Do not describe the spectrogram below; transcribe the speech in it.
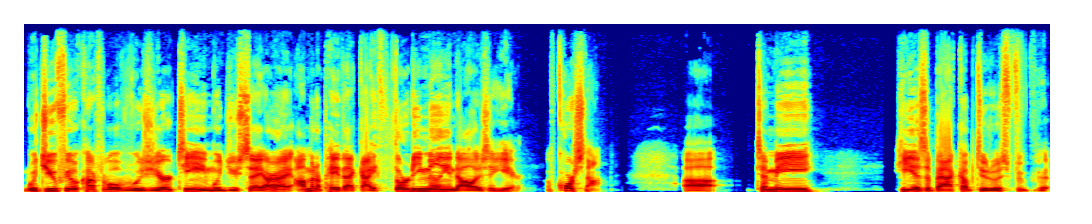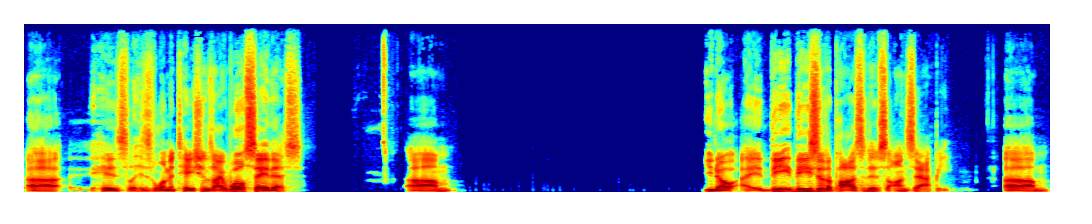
Would you feel comfortable was your team? Would you say, all right, I'm going to pay that guy $30 million a year? Of course not. Uh, to me, he is a backup due to his, uh, his, his limitations. I will say this. Um, you know, I, the, these are the positives on Zappe. Um,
